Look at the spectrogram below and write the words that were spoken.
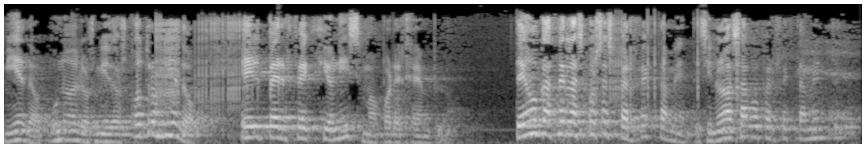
Miedo, uno de los miedos. Otro miedo, el perfeccionismo, por ejemplo. Tengo que hacer las cosas perfectamente. Si no las hago perfectamente,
